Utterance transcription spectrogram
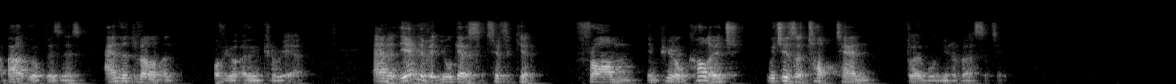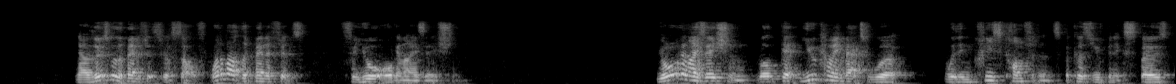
about your business and the development of your own career. And at the end of it, you'll get a certificate from Imperial College, which is a top 10 global university. Now, those were the benefits for yourself. What about the benefits for your organization? Your organization will get you coming back to work with increased confidence because you've been exposed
